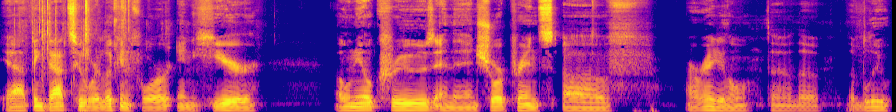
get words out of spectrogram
yeah, I think that's who we're looking for in here. Oneil Cruz and then short prints of already the, the, the blue.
